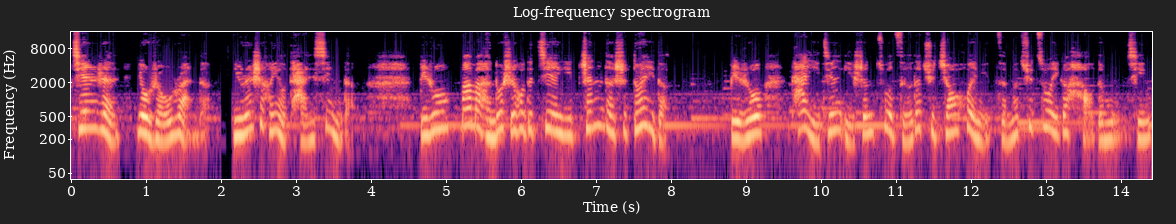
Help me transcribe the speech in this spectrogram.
坚韧又柔软的，女人是很有弹性的。比如妈妈很多时候的建议真的是对的，比如她已经以身作则的去教会你怎么去做一个好的母亲。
